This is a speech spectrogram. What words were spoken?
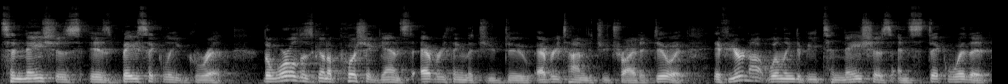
Tenacious is basically grit. The world is going to push against everything that you do every time that you try to do it. If you're not willing to be tenacious and stick with it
